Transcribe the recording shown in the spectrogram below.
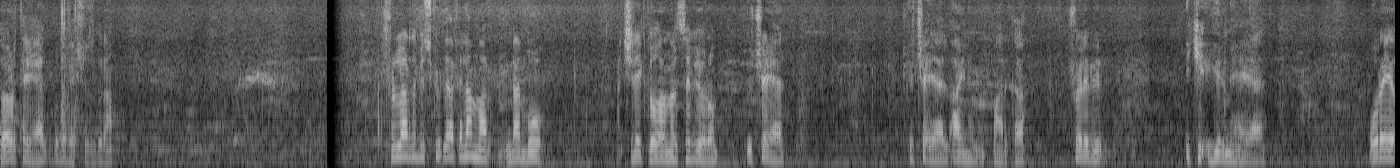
4 el. Bu da 500 gram. Şuralarda bisküviler falan var. Ben bu çilekli olanları seviyorum. 3 el. 3 el aynı marka. Şöyle bir 2 20 el. Oraya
